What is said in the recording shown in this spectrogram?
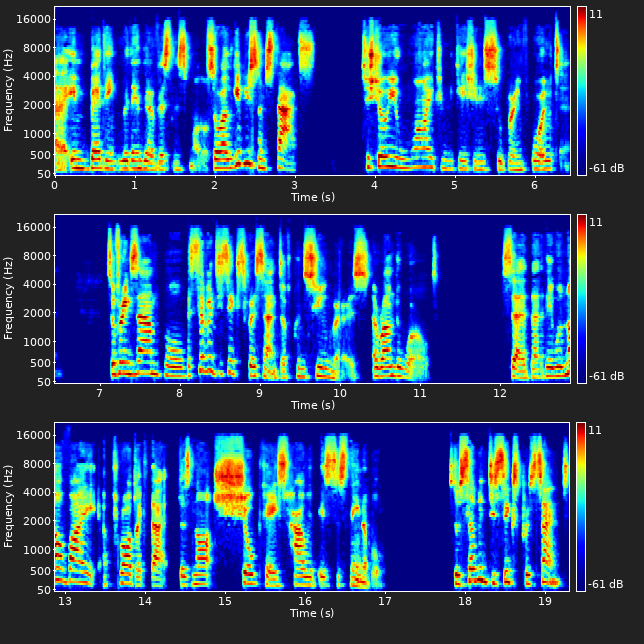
uh, embedding within their business model. So I'll give you some stats to show you why communication is super important. So, for example, 76% of consumers around the world said that they will not buy a product that does not showcase how it is sustainable. So 76%,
